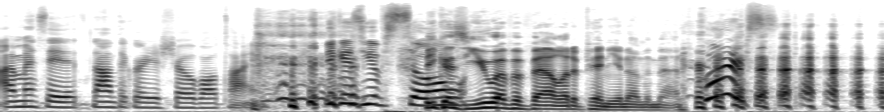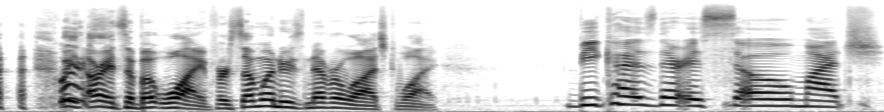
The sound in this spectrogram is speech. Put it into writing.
I'm gonna say it's not the greatest show of all time because you have so Because you have a valid opinion on the matter. Of course. Wait, all right, so but why? For someone who's never watched, why? because there is so much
